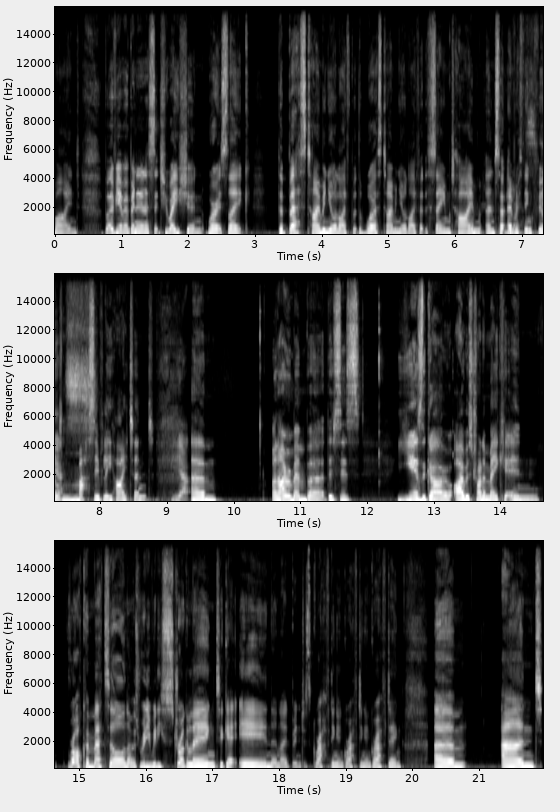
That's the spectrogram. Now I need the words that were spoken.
mind. But have you ever been in a situation where it's like the best time in your life, but the worst time in your life at the same time? And so everything Yes. feels Yes. massively heightened? Yeah. Um, and I remember this is years ago. I was trying to make it in rock and metal, and I was really, really struggling to get in. And I'd been just grafting and grafting and grafting. Um, and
